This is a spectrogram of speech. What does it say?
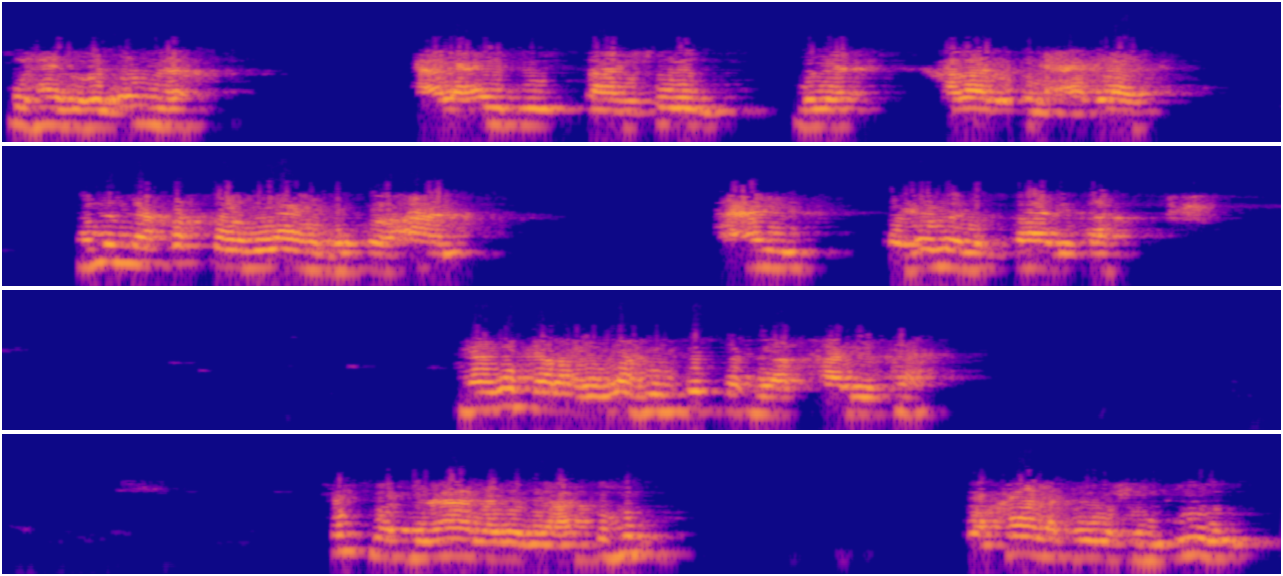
في هذه الأمة على أيدي الصالحين من خوارق العادات. ومما قصه الله في القرآن عن الأمم السابقة ما ذكره الله من قصة أصحاب الكهف. فتية آمنوا بربهم وخالفوا المشركين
